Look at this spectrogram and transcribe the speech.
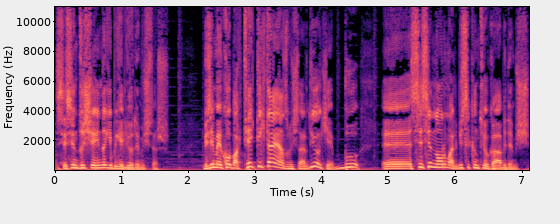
Sesin dış yayında gibi geliyor demişler. Bizim Eko bak teknikten yazmışlar. Diyor ki bu e, sesin normal bir sıkıntı yok abi demiş.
